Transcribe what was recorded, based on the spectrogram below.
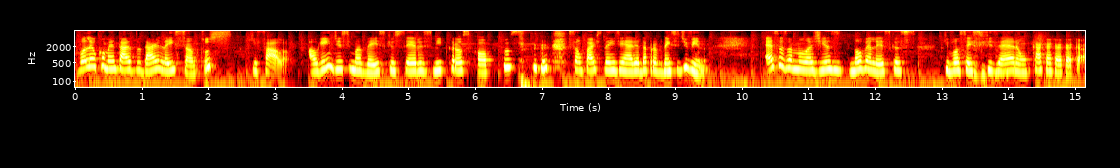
Vou ler o comentário do Darley Santos, que fala: Alguém disse uma vez que os seres microscópicos são parte da engenharia da providência divina. Essas analogias novelescas que vocês fizeram, kkkk.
